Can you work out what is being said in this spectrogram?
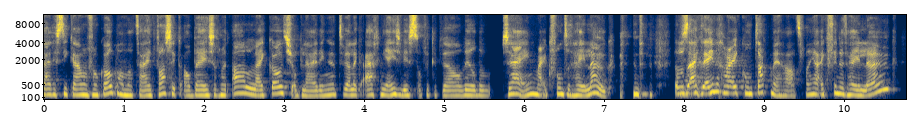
tijdens die Kamer van Koophandeltijd was ik al bezig met allerlei coachopleidingen. Terwijl ik eigenlijk niet eens wist of ik het wel wilde zijn. Maar ik vond het heel leuk. Dat was eigenlijk het enige waar ik contact mee had. Van ja, ik vind het heel leuk.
